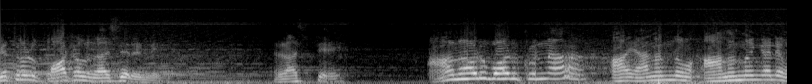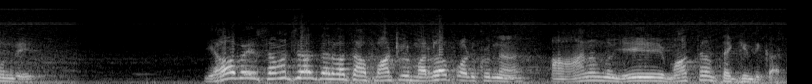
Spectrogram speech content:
పితరులు పాటలు రాశారండి. రాస్తే ఆనాడు పాడుకున్న ఆ ఆనందం ఆనందంగానే ఉంది. యాభై సంవత్సరాల తర్వాత ఆ పాటలు మరలా పాడుకున్న ఆ ఆనందం ఏ మాత్రం తగ్గింది కాదు.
